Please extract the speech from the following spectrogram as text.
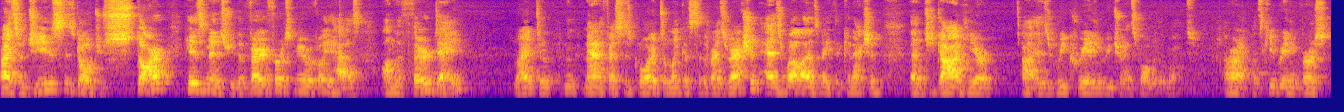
All right, so Jesus is going to start his ministry, the very first miracle he has, on the third day, right, to manifest his glory, to link us to the resurrection, as well as make the connection that God here uh, is recreating, retransforming the world. All right, let's keep reading. Verse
